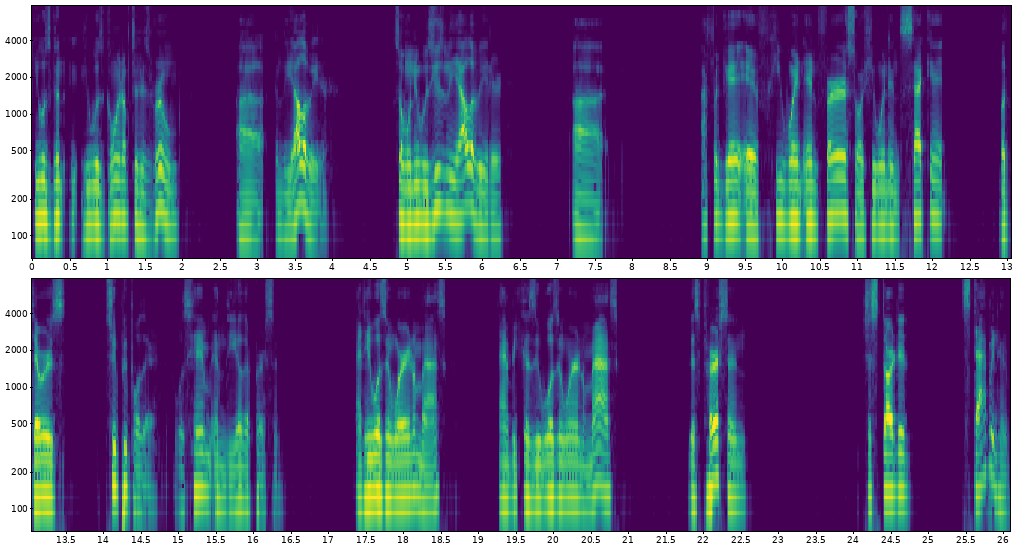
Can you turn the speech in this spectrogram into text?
he was going he was going up to his room uh in the elevator. So when he was using the elevator, uh I forget if he went in first or he went in second but there was two people there. It was him and the other person. And he wasn't wearing a mask. And because he wasn't wearing a mask, this person just started stabbing him.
